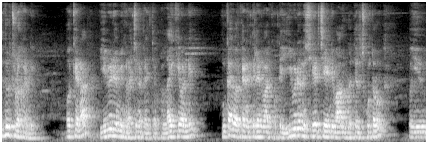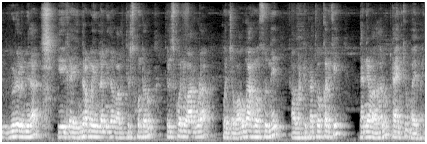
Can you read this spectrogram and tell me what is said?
ఎదురు చూడకండి. ఓకేనా? ఈ వీడియో మీకు నచ్చినట్లయితే ఒక లైక్ ఇవ్వండి. ఇంకా ఎవరికైనా తెలియని వారికి ఉంటే ఈ వీడియోని షేర్ చేయండి. వాళ్ళు కూడా తెలుసుకుంటారు. ఈ వీడియోల మీద ఇక ఇంద్రమ్మ ఇళ్ళ మీద వాళ్ళు తెలుసుకుంటారు. తెలుసుకొని వారు కూడా కొంచెం అవగాహన వస్తుంది. కాబట్టి ప్రతి ఒక్కరికి ధన్యవాదాలు. థ్యాంక్ యూ బై బై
